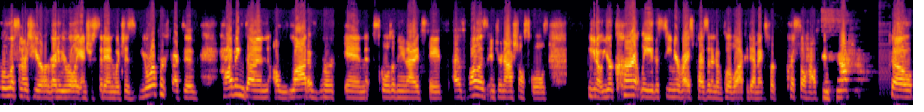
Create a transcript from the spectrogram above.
the listeners here, are going to be really interested in, which is your perspective, having done a lot of work in schools in the United States as well as international schools you know, you're currently the senior vice president of global academics for Christel House International. So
